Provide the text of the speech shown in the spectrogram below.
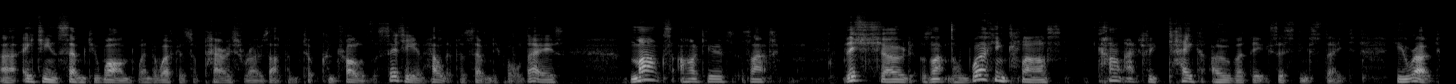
uh, 1871, when the workers of Paris rose up and took control of the city and held it for 74 days, Marx argued that this showed that the working class can't actually take over the existing state. He wrote,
